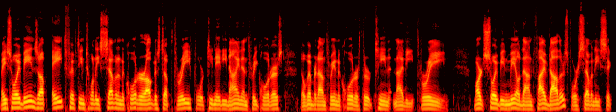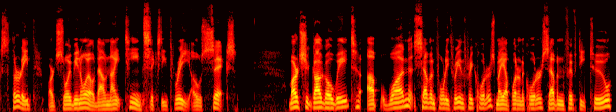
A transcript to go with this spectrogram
May soybeans up eight, fifteen twenty seven and a quarter. August up three, fourteen eighty nine and three quarters. November down three and a quarter, thirteen ninety three. March soybean meal down five dollars, four seventy six thirty. March soybean oil down nineteen sixty three oh six. March Chicago wheat up one, seven forty three and three quarters. May up one and a quarter, seven fifty two.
